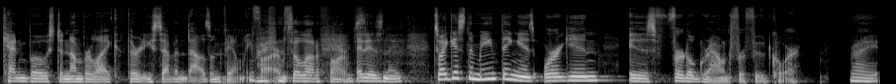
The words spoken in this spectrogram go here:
can boast a number like 37,000 family farms. Right. It's a lot of farms. It is. Nice. So I guess the main thing is Oregon is fertile ground for Food Corps. Right.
